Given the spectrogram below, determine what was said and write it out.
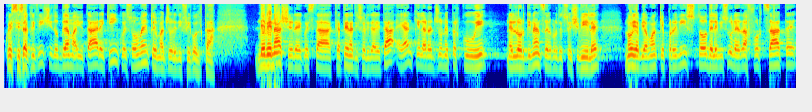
questi sacrifici, dobbiamo aiutare chi in questo momento è in maggiore difficoltà. Deve nascere questa catena di solidarietà e anche la ragione per cui nell'ordinanza della protezione civile noi abbiamo anche previsto delle misure rafforzate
